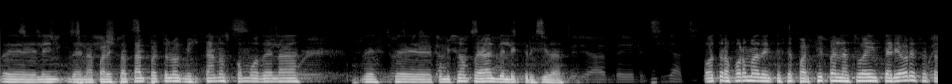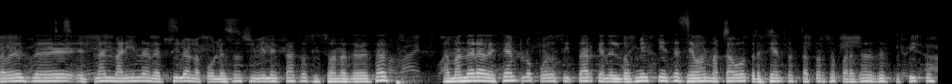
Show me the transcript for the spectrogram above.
de la, paraestatal Petróleos Mexicanos como de la este, Comisión Federal de Electricidad. Otra forma de que se participa en la ciudad interior es a través del Plan Marina de auxilio a la población civil en casos y zonas de desastre. A manera de ejemplo, puedo citar que en el 2015 se llevaron a cabo 314 operaciones de este tipo,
